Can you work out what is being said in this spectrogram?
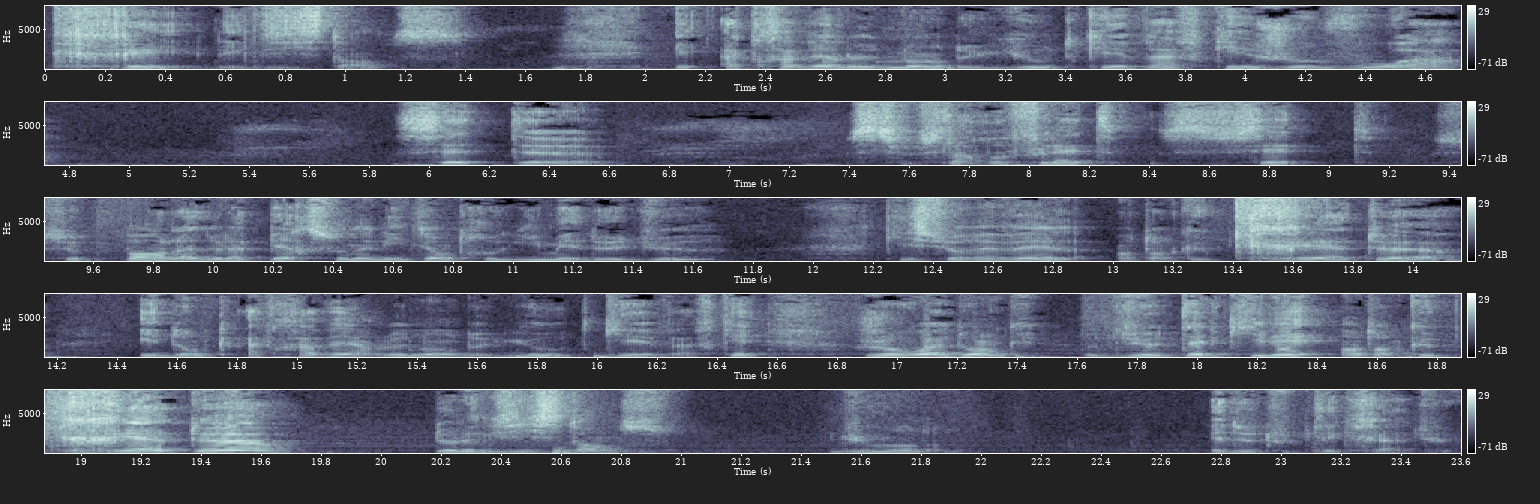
crée l'existence, et à travers le nom de Yudke Vavke, je vois euh, cela reflète ce pan-là de la personnalité entre guillemets de Dieu, qui se révèle en tant que créateur, et donc à travers le nom de Yudke Vavke, je vois donc Dieu tel qu'il est en tant que créateur de l'existence du monde et de toutes les créatures.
